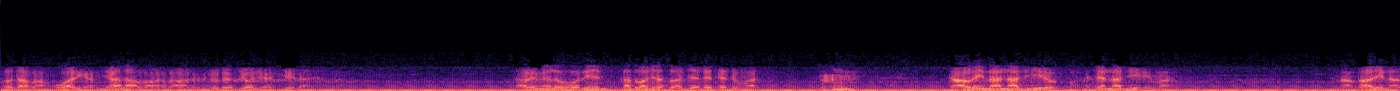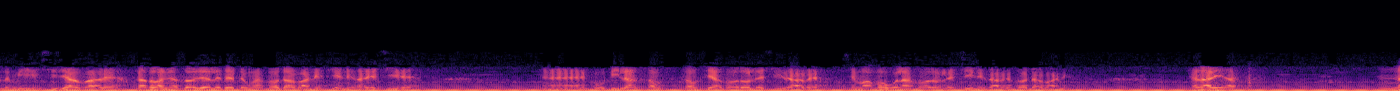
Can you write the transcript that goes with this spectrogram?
သောတာပန်ဘဝတွေကများလာပါလားလို့ဒီလိုလည်းပြောကြဖြစ်လာတယ်ဒါပေမဲ့လို့ဟိုတင်သတ္တဝါများစွာပြည့်လက်ထက်တုန်းကဒါဝိန္ဒနာပြည်တို့အတဏပြည်တွေမှာ နာသားတွေနာသမီးတွေရှိကြပါတယ်သတ္တဝါများစွာပြည့်လက်ထက်တုန်းကသောတာပန်နေဖြစ်နေတာတွေရှိတယ်အဲဂုတိလာစောင်းစောင်းဆရာတော်တော်လည်းရှိတာပဲရှင်မမောဂလန်တော်တော်လည်းရှိနေတာပဲသောတာပန်နေအဲ့ဒါတွေဟာန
